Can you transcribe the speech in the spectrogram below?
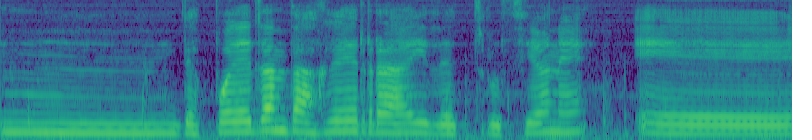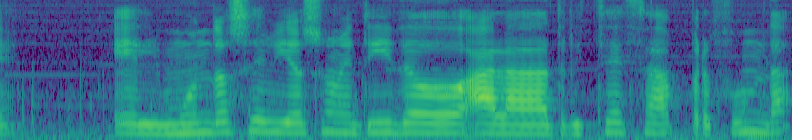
mm, después de tantas guerras y destrucciones, eh, el mundo se vio sometido a la tristeza profunda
